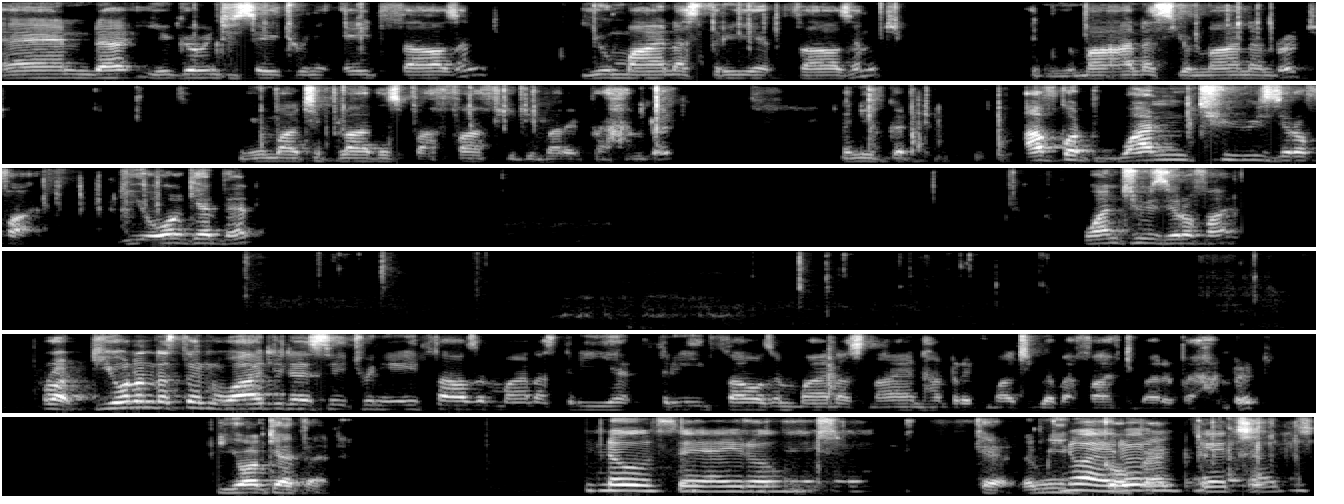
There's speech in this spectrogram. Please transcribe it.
And uh, you're going to say 28,000. You minus 3,000. And you minus your 900 you multiply this by 5, you divide it by 100. Then you've got, I've got 1205. Do you all get that? 1205. Right, do you all understand why did I say 28,000 minus 3, 3,000 minus 900 multiplied by 5 divided by 100? Do you all get that? No, sir, I don't. Okay, let me No, I don't back. get that.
